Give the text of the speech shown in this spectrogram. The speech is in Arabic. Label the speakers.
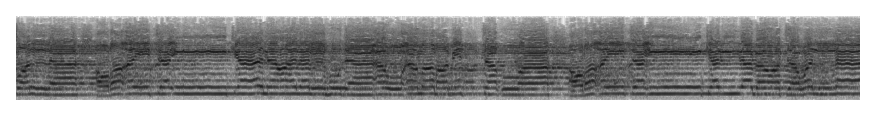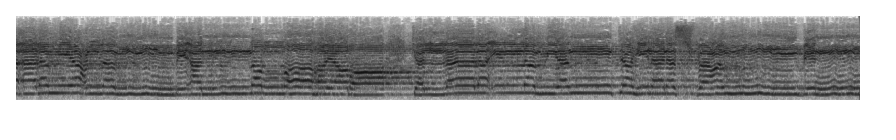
Speaker 1: صَلَّىٰ أَرَأَيْتَ إِن كَانَ عَلَى الْهُدَىٰ أَوْ أَمَرَ بِالتَّقْوَىٰ؟ أَرَأَيْتَ إِن كَذَّبَ وَتَوَلَّىٰ أَلَمْ يَعْلَم بِأَنَّ اللَّهَ يَرَىٰ؟ كَلَّا لَئِن لَّمْ يَنتَهِ لَنَسْفَعًا بِالنَّاصِيَةِ.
